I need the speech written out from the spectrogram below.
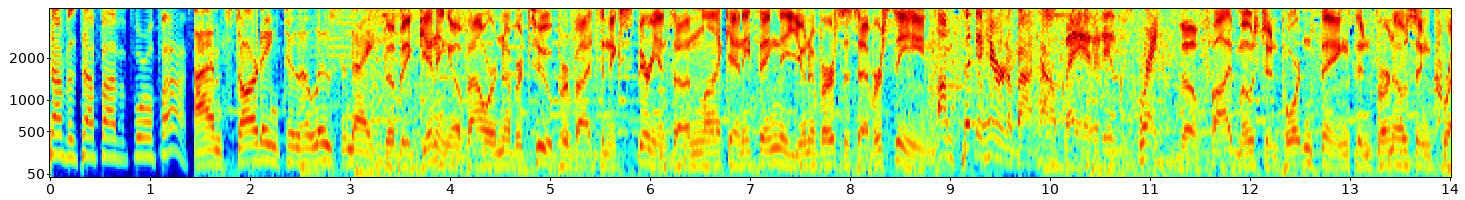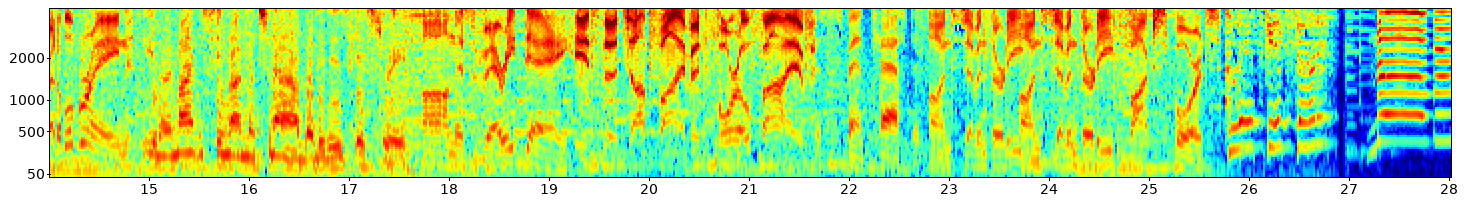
It's time for the top five at 405. I'm starting to hallucinate. The beginning of hour number two provides an experience unlike anything the universe has ever seen. I'm sick of hearing about how bad it is. It's great. The five most important things in Verno's incredible brain. You know, it mightn't seem like much now, but it is history. On this very day, it's the top five at 405. This is fantastic. On 730, on 730 Fox Sports. Let's get started. Number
